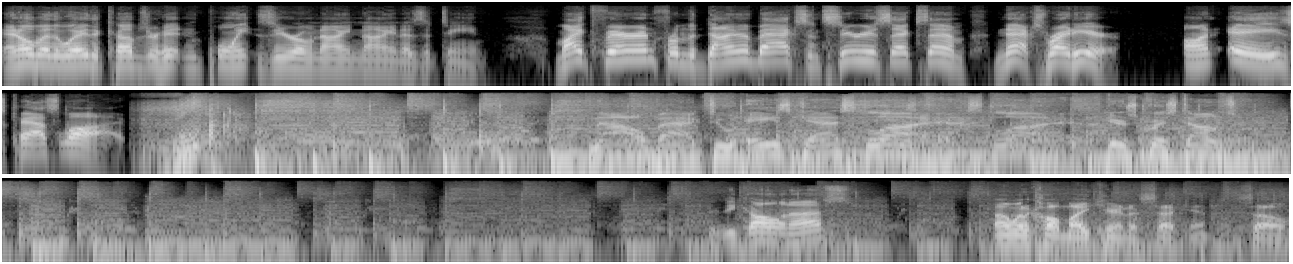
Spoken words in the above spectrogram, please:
And oh, by the way, the Cubs are hitting .099 as a team. Mike Ferrin from the Diamondbacks and Sirius XM next, right here on A's Cast Live. Now back to A's Cast Live. Live. Here's Chris Townsend. Is he calling us? I'm going to call Mike here in a second. So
